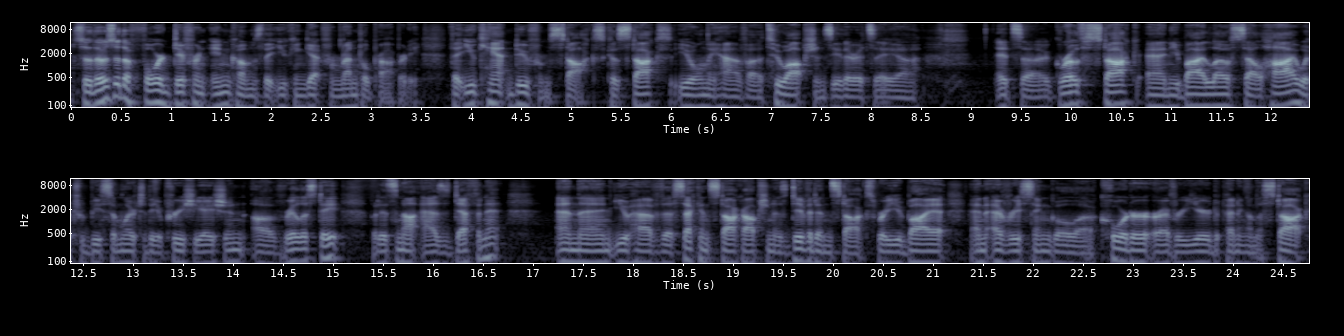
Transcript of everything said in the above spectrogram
so those are the four different incomes that you can get from rental property that you can't do from stocks because stocks you only have uh, two options. Either it's a uh, it's a growth stock and you buy low, sell high, which would be similar to the appreciation of real estate, but it's not as definite. And then you have the second stock option as dividend stocks, where you buy it and every single uh, quarter or every year, depending on the stock,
